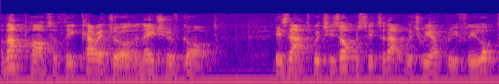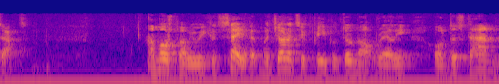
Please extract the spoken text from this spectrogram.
And that part of the character or the nature of God is that which is opposite to that which we have briefly looked at. And most probably we could say that majority of people do not really understand.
